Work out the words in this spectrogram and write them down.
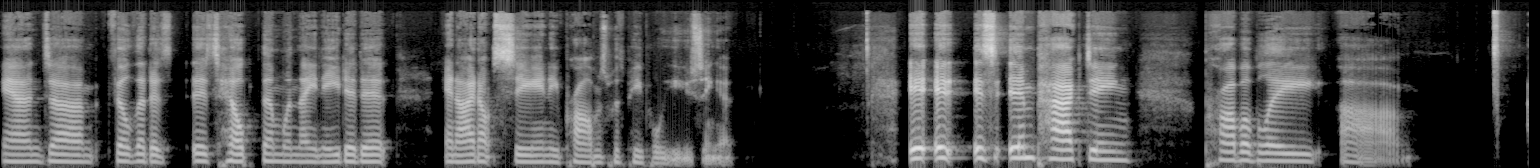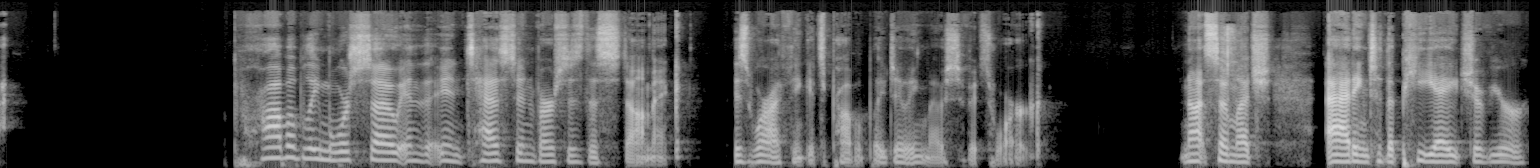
and um, feel that it's it's helped them when they needed it, and I don't see any problems with people using it. It, it is impacting probably um, probably more so in the intestine versus the stomach is where I think it's probably doing most of its work. Not so much adding to the pH of your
